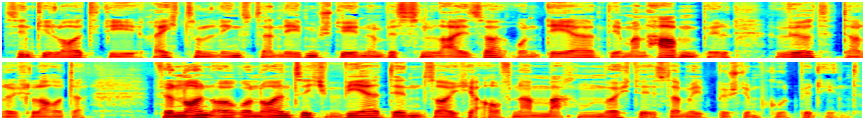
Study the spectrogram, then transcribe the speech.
sind die Leute, die rechts und links daneben stehen, ein bisschen leiser und der, den man haben will, wird dadurch lauter. Für 9,90 Euro, wer denn solche Aufnahmen machen möchte, ist damit bestimmt gut bedient.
